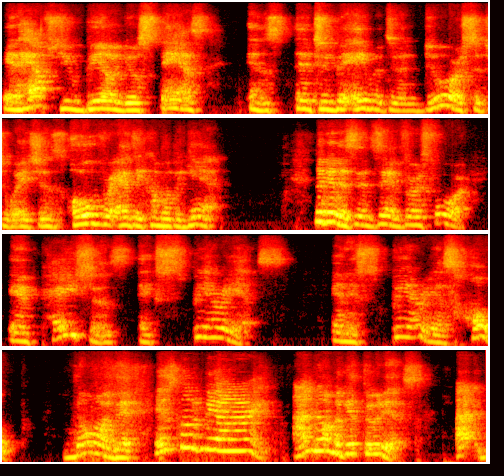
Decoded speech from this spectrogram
It helps you build your stance and, and to be able to endure situations over as they come up again. Look at this, it said verse 4 and patience experience and experience hope, knowing that it's going to be all right. I know I'm going to get through this. I,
